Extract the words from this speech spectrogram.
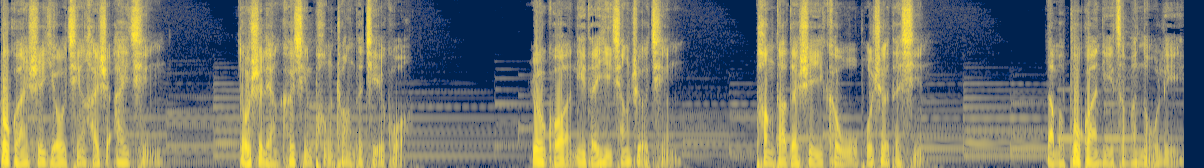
不管是友情还是爱情。都是两颗心碰撞的结果。如果你的一腔热情，碰到的是一颗捂不热的心，那么不管你怎么努力，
